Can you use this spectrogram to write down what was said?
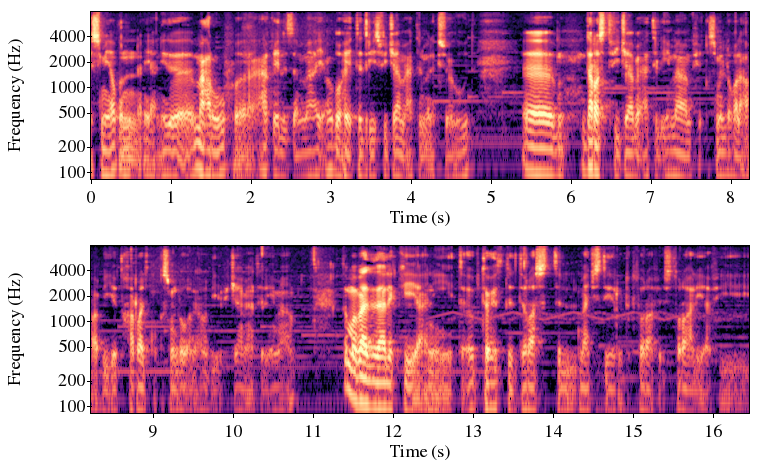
اسمي أظن يعني معروف عقيل الزماي عضو هيئة التدريس في جامعة الملك سعود. درست في جامعة الإمام في قسم اللغة العربية تخرجت من قسم اللغة العربية في جامعة الإمام. ثم بعد ذلك يعني ابتعثت لدراسة الماجستير والدكتوراه في أستراليا في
